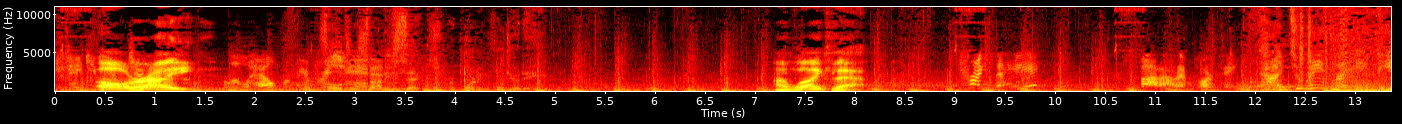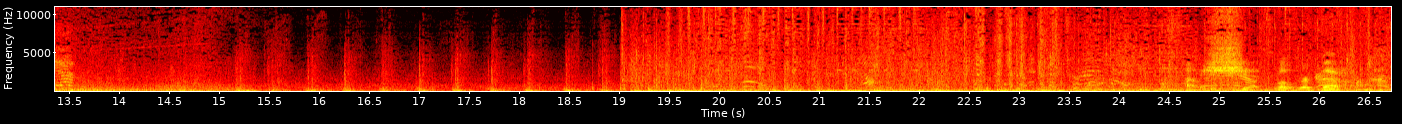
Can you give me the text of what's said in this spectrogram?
Take you Alright. A little help would be Soldier 76 reporting for duty. I like that. Tracer here. Pharah reporting. Time to raise my APM. Oh shit. Well, rip that sometime.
